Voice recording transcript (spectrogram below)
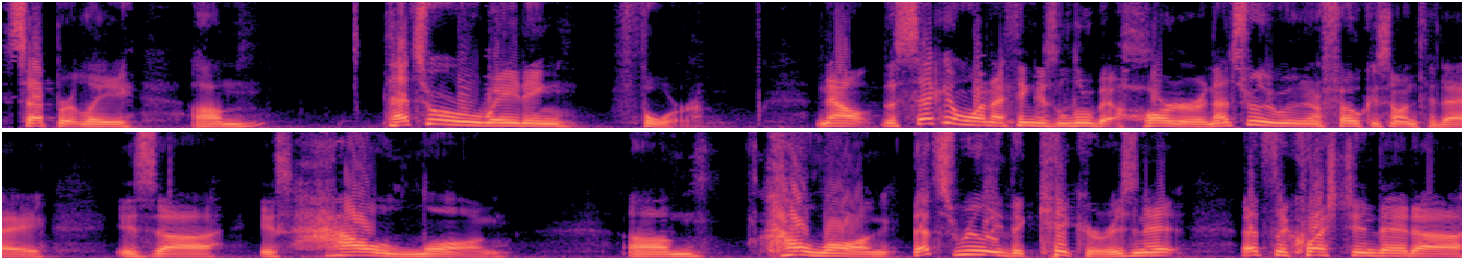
separately. Um, that's what we're waiting for. Now, the second one I think is a little bit harder, and that's really what we're going to focus on today. Is uh, is how long? Um, how long? That's really the kicker, isn't it? That's the question that uh,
